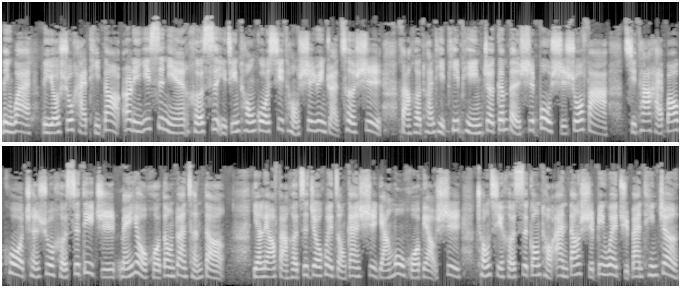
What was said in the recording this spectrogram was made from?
另外，理由书还提到，二零一四年核四已经通过系统式运转测试，反核团体批评这根本是不实说法。其他还包括陈述核四地址没有活动断层等。研聊反核自救会总干事杨木火表示，重启核四公投案当时并未举办听证，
